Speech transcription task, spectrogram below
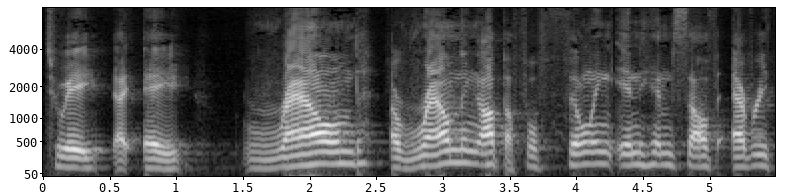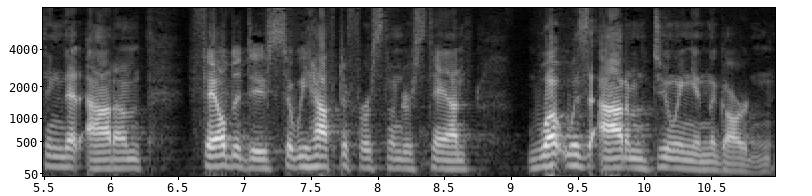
to a, a, a round, a rounding up, a fulfilling in himself everything that Adam failed to do. So we have to first understand what was Adam doing in the garden.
